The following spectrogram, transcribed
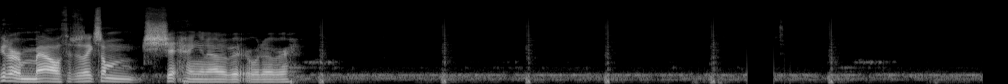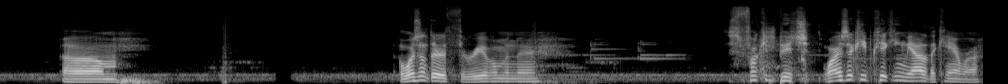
Look at her mouth. There's like some shit hanging out of it or whatever. Um. Wasn't there three of them in there? This fucking bitch. Why does it keep kicking me out of the camera?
